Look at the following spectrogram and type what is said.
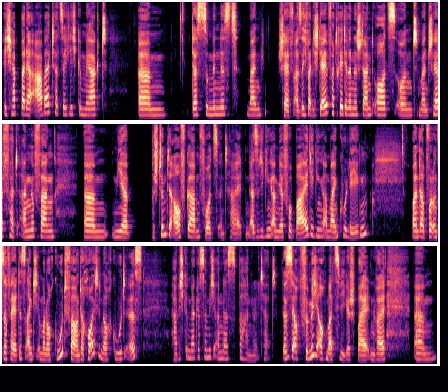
ich habe bei der Arbeit tatsächlich gemerkt, ähm, dass zumindest mein Chef, also ich war die Stellvertreterin des Standorts und mein Chef hat angefangen, ähm, mir bestimmte Aufgaben vorzuenthalten. Also die ging an mir vorbei, die ging an meinen Kollegen. Und obwohl unser Verhältnis eigentlich immer noch gut war und auch heute noch gut ist, habe ich gemerkt, dass er mich anders behandelt hat. Das ist ja auch für mich auch mal zwiegespalten, weil ähm,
